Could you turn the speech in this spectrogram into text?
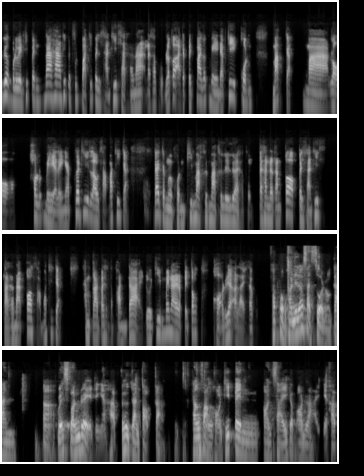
เลือกบริเวณที่เป็นหน้าห้างที่เป็นฟุตบาทที่เป็นสถานที่สาธารณะนะครับ ผมแล้วก็อาจจะเป็นป้ายรถเมล์แบบที่คนมักจะมารอ เข้ารถเมล์อะไรเงี้ยเพื่อที่เราสามารถที่จะได้จำนวนคนที่มากขึ้นมากขึ้นเรื่อยๆครับผมแต่ขณะเดียวกันก็เป็นสถานที่สาธารณะก็สามารถที่จะทำการประชาสัมพันธ์ได้ โดยที่ไม่น่าจะเป็นต้องขออนุญาตอะไรครับผมครับผมคราวนี้แล้วสัดส่วนของการอ่า response rate อย่างเงี้ยครับก็คือการตอบกลับทางฝั่งของที่เป็น on site กับออนไลน์เนี่ยครับ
